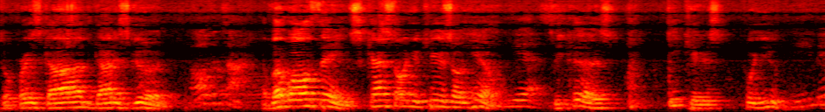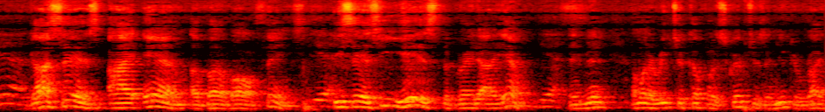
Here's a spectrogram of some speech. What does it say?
So praise God, God is good. All the time. Above all things, cast all your cares on him Yes. because he cares for you. Amen. God says, I am above all things. Yes. He says he is the great I am. Yes. Amen. I'm going to read you a couple of scriptures and you can write,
